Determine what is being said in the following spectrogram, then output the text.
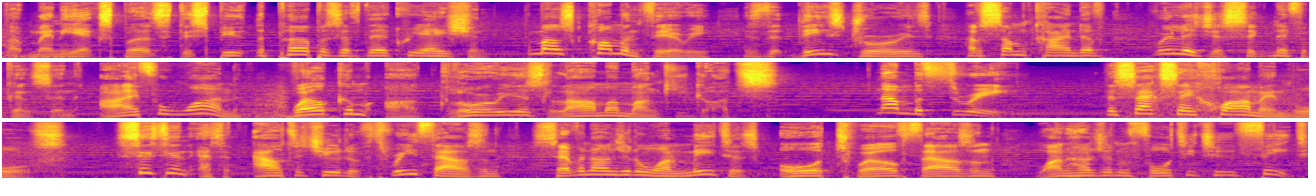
though many experts dispute the purpose of their creation. The most common theory is that these drawings have some kind of religious significance and I, for one, welcome our glorious llama monkey gods. Number 3. The Sacsayhuaman Walls Sitting at an altitude of 3,701 meters or 12,142 feet,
